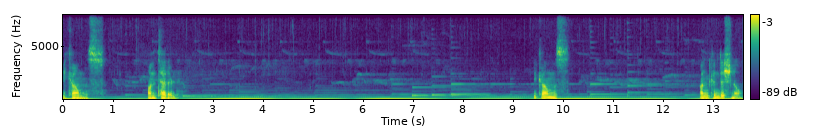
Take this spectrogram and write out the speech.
becomes untethered. Becomes unconditional.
